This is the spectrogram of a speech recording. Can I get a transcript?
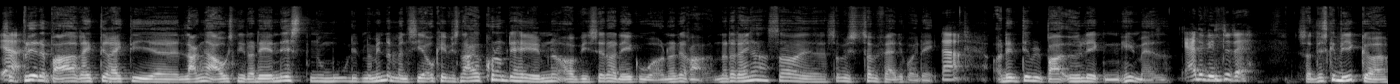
ja. så bliver det bare rigtig, rigtig øh, lange afsnit, og det er næsten umuligt, medmindre man siger, okay, vi snakker kun om det her emne, og vi sætter et ikke ur, og når det, når det ringer, så, øh, så, er vi, så er vi færdige for i dag. Ja. Og det, det vil bare ødelægge en hel masse. Ja, det ville det da. Så det skal vi ikke gøre.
